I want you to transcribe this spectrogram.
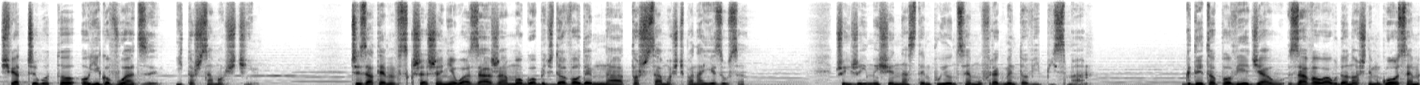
Świadczyło to o jego władzy i tożsamości. Czy zatem wskrzeszenie łazarza mogło być dowodem na tożsamość Pana Jezusa? Przyjrzyjmy się następującemu fragmentowi pisma. Gdy to powiedział, zawołał donośnym głosem:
